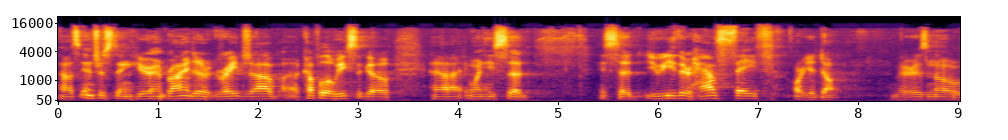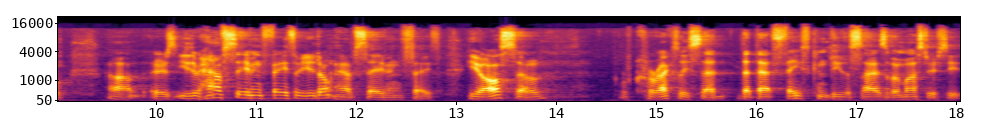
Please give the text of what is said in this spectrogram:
Now it's interesting here, and Brian did a great job a couple of weeks ago uh, when he said, he said, You either have faith or you don't. There is no uh, there's either have saving faith or you don't have saving faith. He also correctly said that that faith can be the size of a mustard seed.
